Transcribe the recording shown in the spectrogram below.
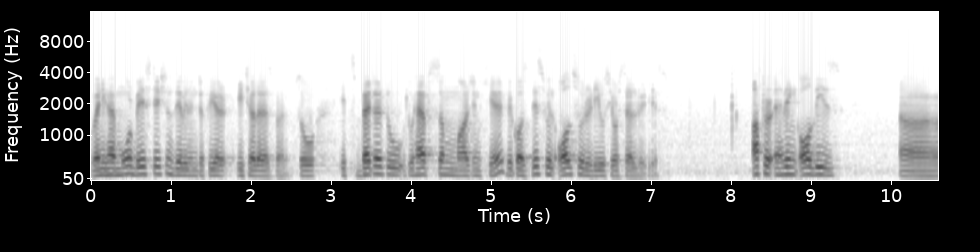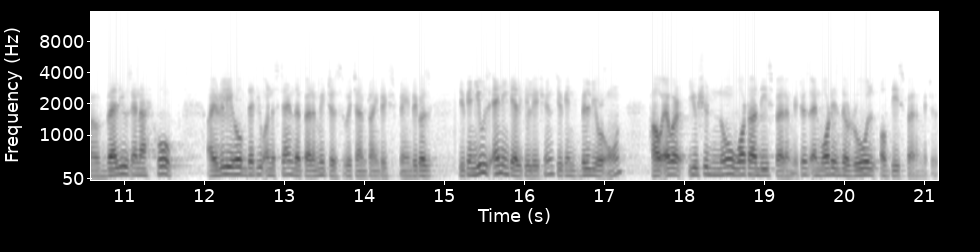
when you have more base stations they will interfere each other as well. So it is better to, to have some margin here because this will also reduce your cell radius. After having all these uh, values and I hope I really hope that you understand the parameters which I am trying to explain because you can use any calculations you can build your own however you should know what are these parameters and what is the role of these parameters.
